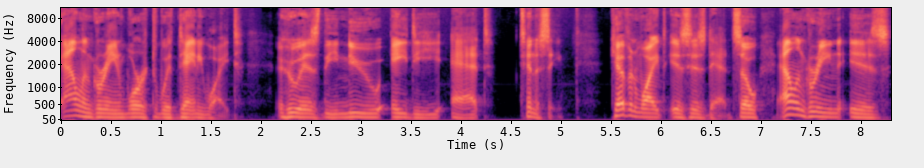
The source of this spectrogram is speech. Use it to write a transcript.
Allen Greene worked with Danny White, who is the new AD at Tennessee. Kevin White is his dad. So Allen Greene is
